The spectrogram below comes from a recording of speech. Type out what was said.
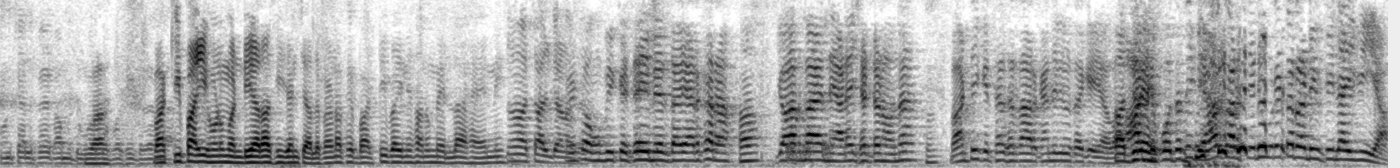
ਹੁਣ ਚੱਲ ਪਿਆ ਕੰਮ ਦੂਰ ਬਾਕੀ ਭਾਈ ਹੁਣ ਮੰਡੀਆਂ ਦਾ ਸੀਜ਼ਨ ਚੱਲ ਪੈਣਾ ਫਿਰ ਬੰਟੀ ਬਾਈ ਨੇ ਸਾਨੂੰ ਮਿਲਣਾ ਹੈ ਨਹੀਂ। ਹਾਂ ਚੱਲ ਜਾਣਾ ਇਹ ਤਾਂ ਉਹ ਵੀ ਕਿਤੇ ਹੀ ਮਿਲਦਾ ਯਾਰ ਘਰਾਂ। ਹਾਂ। ਜਦ ਮੈਂ ਨਿਆਣੇ ਛੱਡਣ ਆਉਣਾ। ਬਾਂਟੀ ਕਿੱਥੇ ਸਰਦਾਰ ਕਹਿੰਦੇ ਵੀ ਉਹ ਤਾਂ ਗਿਆ ਵਾ। ਅੱਜ ਕੁਦਰਤੀ ਵਿਆਹ ਕਰਕੇ ਨੇ ਉਰੇ ਘਰਾਂ ਡਿਊਟੀ ਲਾਈ ਵੀ ਆ।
